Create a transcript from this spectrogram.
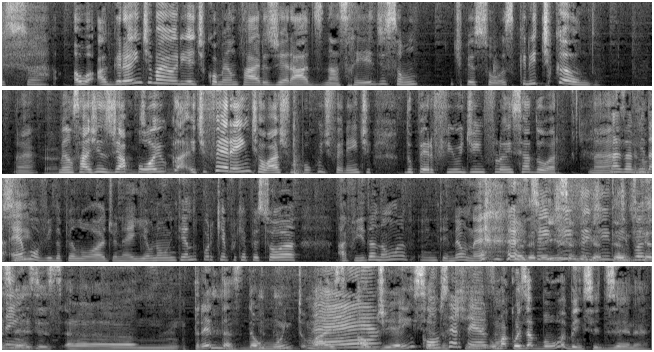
isso. A, a grande maioria de comentários gerados nas redes são de pessoas criticando. né? Mensagens de apoio. Claro, é diferente, eu acho, um pouco diferente do perfil de influenciador. Né? Mas a vida é movida pelo ódio, né? E eu não entendo por quê, porque a pessoa. A vida não. é- Entendeu, né? Mas é isso, amiga. Tanto tipo que às assim- vezes ahn, tretas dão muito mais É, audiência do certeza. que uma coisa boa, bem se dizer, né?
